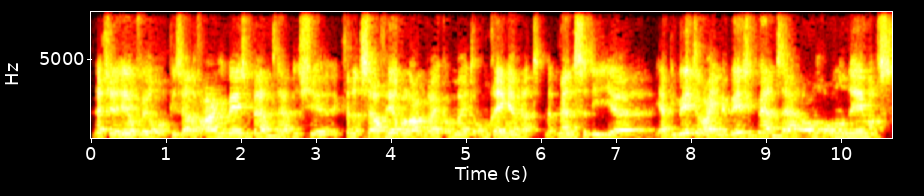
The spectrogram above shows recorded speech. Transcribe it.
Dat je heel veel op jezelf aangewezen bent. Hè? Dus je, ik vind het zelf heel belangrijk om mij te omringen met, met mensen die, uh, ja, die weten waar je mee bezig bent. Hè? Andere ondernemers,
